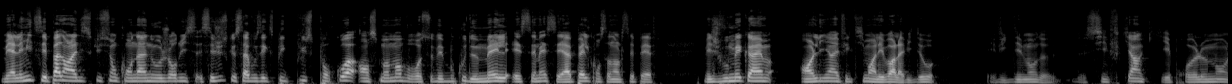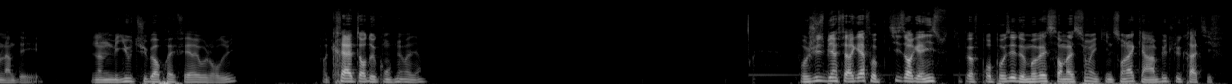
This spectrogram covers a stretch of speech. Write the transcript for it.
Mais à la limite, c'est pas dans la discussion qu'on a nous aujourd'hui, c'est juste que ça vous explique plus pourquoi en ce moment vous recevez beaucoup de mails, SMS et appels concernant le CPF. Mais je vous mets quand même en lien, effectivement, allez voir la vidéo, évidemment, de, de Sylvain, qui est probablement l'un des l'un de mes youtubeurs préférés aujourd'hui. Enfin, créateur de contenu, on va dire. Faut juste bien faire gaffe aux petits organismes qui peuvent proposer de mauvaises formations et qui ne sont là qu'à un but lucratif.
